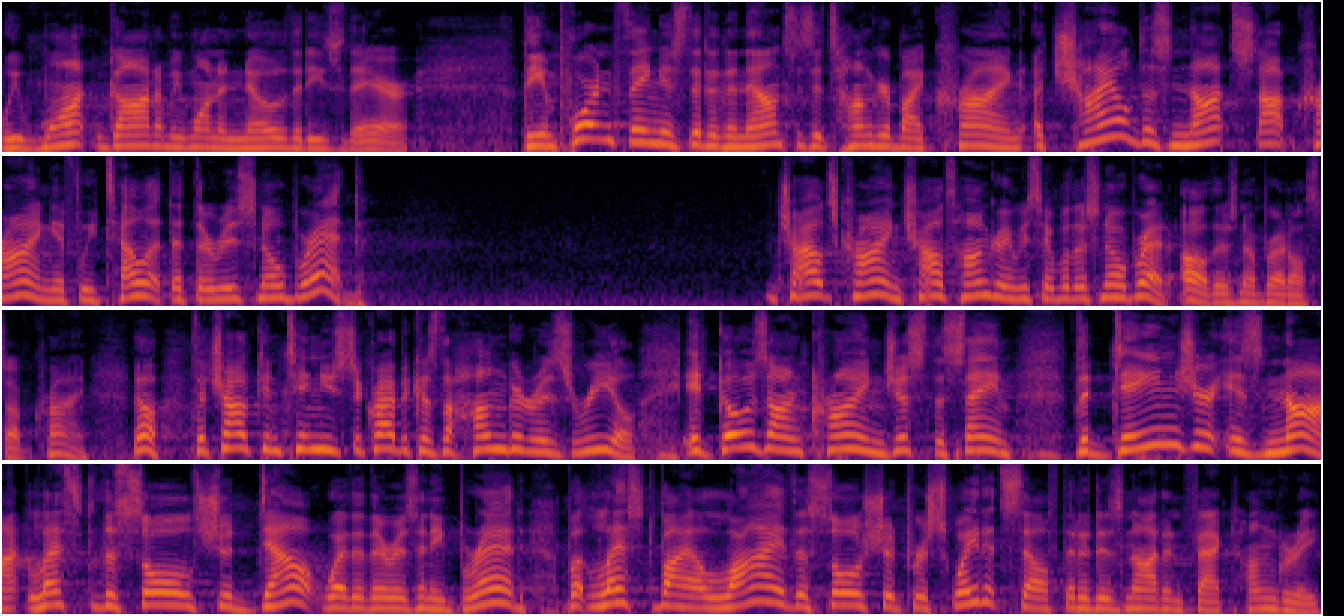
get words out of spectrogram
we want God and we want to know that He's there. The important thing is that it announces its hunger by crying. A child does not stop crying if we tell it that there is no bread. The child's crying, child's hungry, and we say, Well, there's no bread. Oh, there's no bread, I'll stop crying. No, the child continues to cry because the hunger is real. It goes on crying just the same. The danger is not lest the soul should doubt whether there is any bread, but lest by a lie the soul should persuade itself that it is not in fact hungry.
